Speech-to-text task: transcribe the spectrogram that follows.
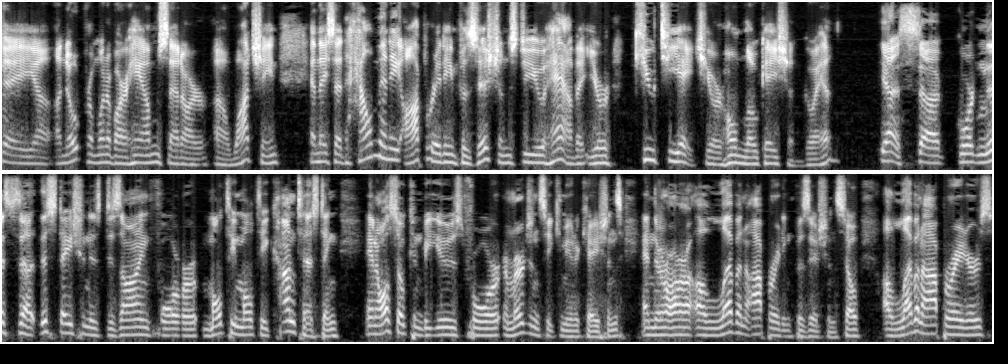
a, uh, a note from one of our hams that are uh, watching, and they said, How many operating positions do you have at your QTH, your home location? Go ahead. Yes, uh, Gordon. This uh, this station is designed for multi multi contesting, and also can be used for emergency communications. And there are 11 operating positions, so 11 operators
